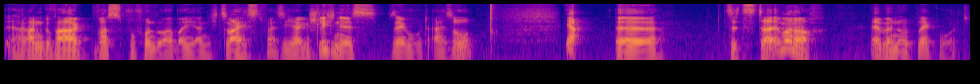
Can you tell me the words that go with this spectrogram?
herangewagt, was, wovon du aber ja nichts weißt, weil sie ja geschlichen ist. Sehr gut. Also, ja, äh, sitzt da immer noch Evernote Blackwood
